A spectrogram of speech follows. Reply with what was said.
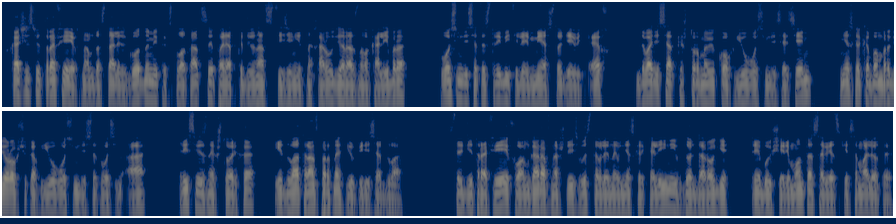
В качестве трофеев нам достались годными к эксплуатации порядка 12 зенитных орудий разного калибра, 80 истребителей Ме-109Ф, два десятка штурмовиков Ю-87, несколько бомбардировщиков Ю-88А, три связных «Шторха» и два транспортных Ю-52. Среди трофеев у ангаров нашлись выставленные в несколько линий вдоль дороги требующие ремонта советские самолеты.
